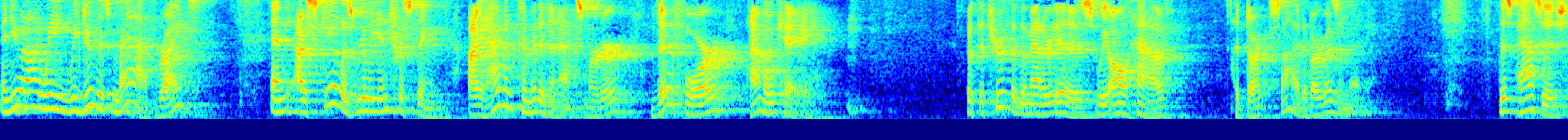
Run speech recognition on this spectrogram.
And you and I, we, we do this math, right? And our scale is really interesting. I haven't committed an axe murder, therefore, I'm okay. But the truth of the matter is, we all have a dark side of our resume. This passage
